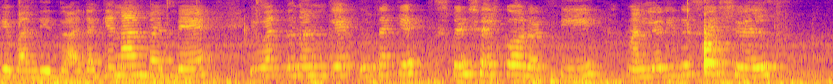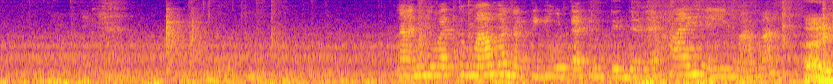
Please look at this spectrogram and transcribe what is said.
ಮನೆಗೆ ಬಂದಿದ್ದು. ಅದಕ್ಕೆ ನಾನು ಬಂದೆ. ಇವತ್ತು ನನಗೆ ಊಟಕ್ಕೆ ಸ್ಪೆಷಲ್ ಕೋರೊಟ್ಟಿ ಮಂಗಳೂರಿದು ಸ್ಪೆಷಲ್ ನಾನು ಇವತ್ತು ಮಾಮನೊಟ್ಟಿಗೆ ಊಟ ತಿಂತಿದ್ದೇನೆ. ಹಾಯ್ ಹೇಳಿ ಮಾಮ. ಹಾಯ್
